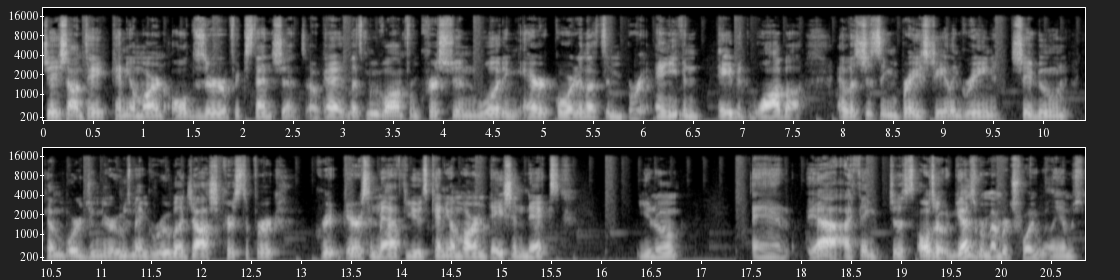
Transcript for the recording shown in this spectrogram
Jae'Sean Tate, Kenyon Martin all deserve extensions. Okay, let's move on from Christian Wood and Eric Gordon. Let's embrace and even David Nwaba, and let's just embrace Jalen Green, Sengun, Kevin Porter Jr., Usman Garuba, Josh Christopher, Garrison Matthews, Kenyon Martin, Daishen Nix. You know, and yeah, I think just also you guys remember Troy Williams.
